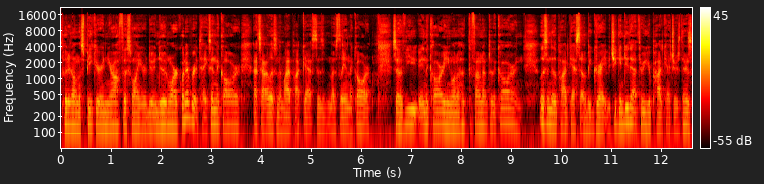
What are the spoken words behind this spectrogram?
put it on the speaker in your office while you're doing doing work, whatever it takes. In the car, that's how I listen to my podcast. Is mostly in the car. So if you in the car you want to hook the phone up to the car and listen to the podcast, that would be great. But you can do that through your podcatchers. There's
